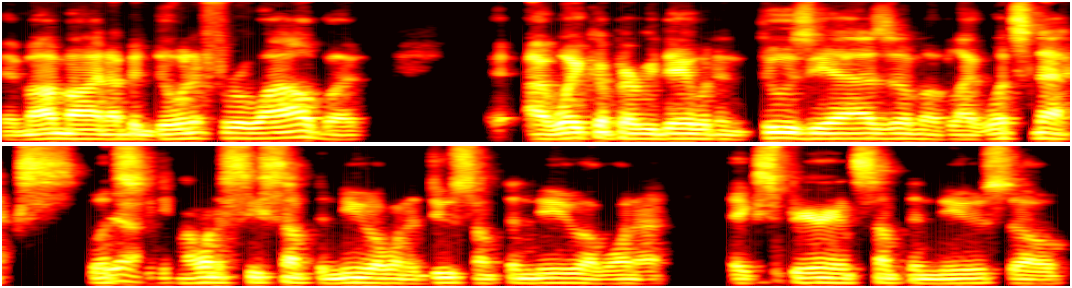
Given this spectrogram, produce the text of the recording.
In my mind, I've been doing it for a while, but I wake up every day with enthusiasm of like, what's next? What's, yeah. you know, I want to see something new. I want to do something new. I want to experience something new. So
